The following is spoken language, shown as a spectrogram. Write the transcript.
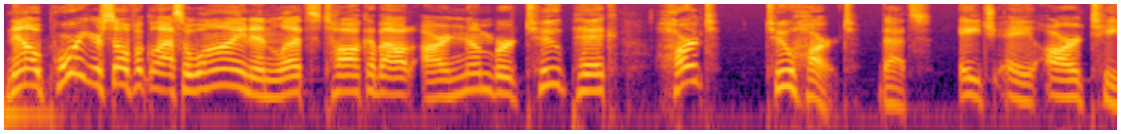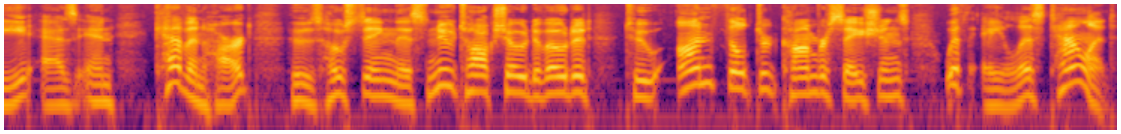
Now, pour yourself a glass of wine and let's talk about our number two pick, Hart to Heart. That's H A R T, as in Kevin Hart, who's hosting this new talk show devoted to unfiltered conversations with A list talent.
